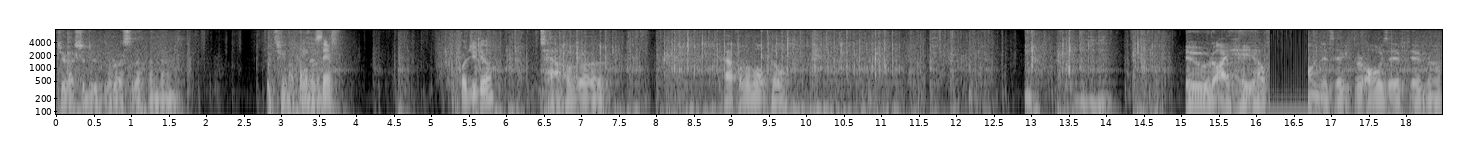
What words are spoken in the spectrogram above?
Dude, I should do the rest of that then, man. Fifteen up From on this it. What'd you do? It's half of a half of a little pill. Dude, I hate how long they take. They're always AFK, bro.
